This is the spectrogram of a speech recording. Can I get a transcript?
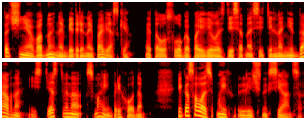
Точнее, в одной набедренной повязке. Эта услуга появилась здесь относительно недавно, естественно, с моим приходом. И касалась моих личных сеансов.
